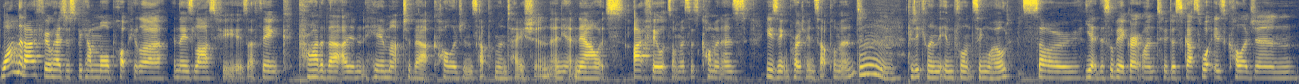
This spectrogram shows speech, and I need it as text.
One that I feel has just become more popular in these last few years. I think prior to that, I didn't hear much about collagen supplementation, and yet now it's, I feel it's almost as common as using a protein supplement, mm. particularly in the influencing world. So, yeah, this will be a great one to discuss what is collagen,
